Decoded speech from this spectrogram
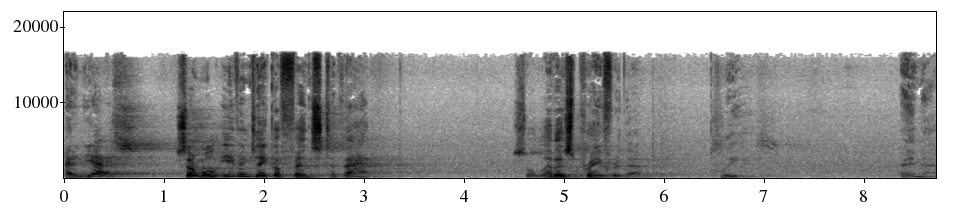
And yes, some will even take offense to that. So let us pray for them, please. Amen.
